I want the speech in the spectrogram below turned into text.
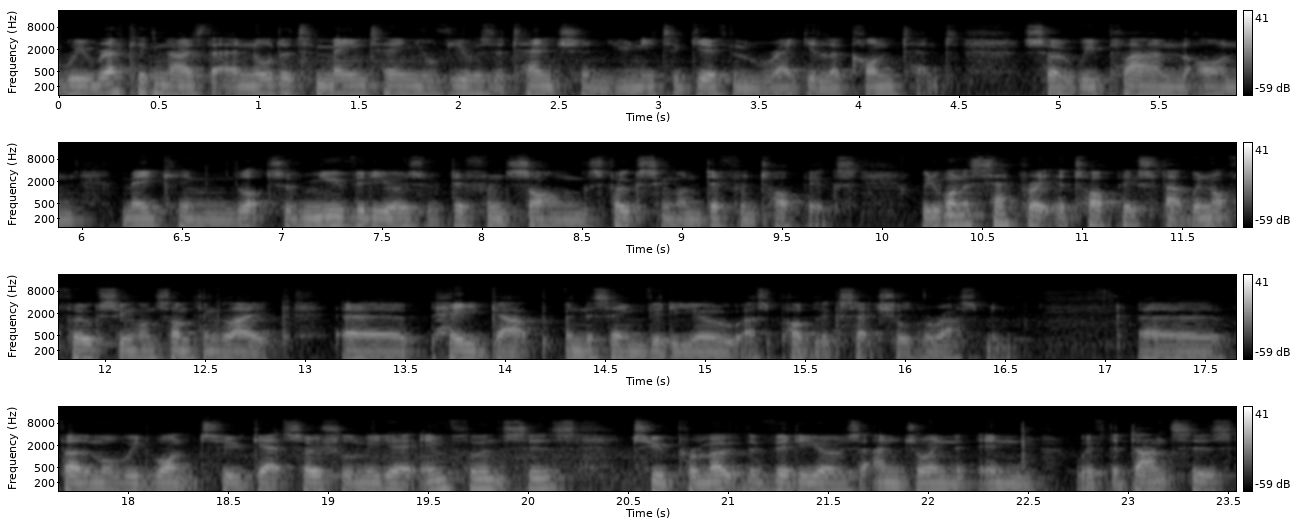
we recognize that in order to maintain your viewers' attention, you need to give them regular content. So we plan on making lots of new videos with different songs, focusing on different topics. We'd want to separate the topics so that we're not focusing on something like uh, pay gap in the same video as public sexual harassment. Uh, furthermore, we'd want to get social media influencers to promote the videos and join in with the dances,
